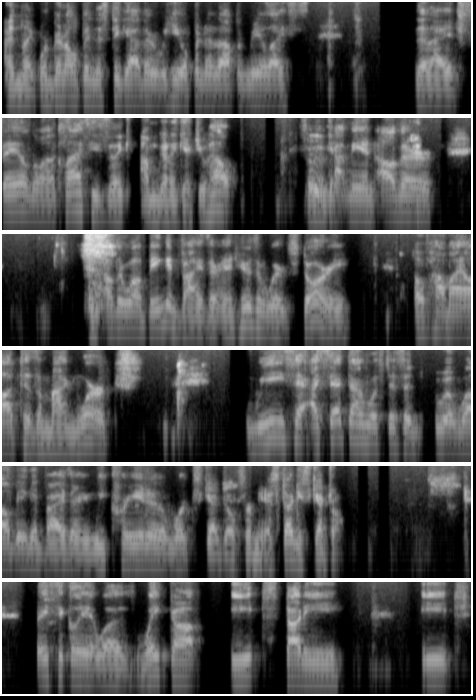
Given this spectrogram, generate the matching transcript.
I'm like, we're gonna open this together. He opened it up and realized that I had failed on a class. He's like, I'm gonna get you help. So he Hmm. got me an other an other well-being advisor. And here's a weird story of how my autism mind works. We sat, I sat down with this well-being advisor and we created a work schedule for me, a study schedule. Basically, it was wake up, eat, study, eat,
